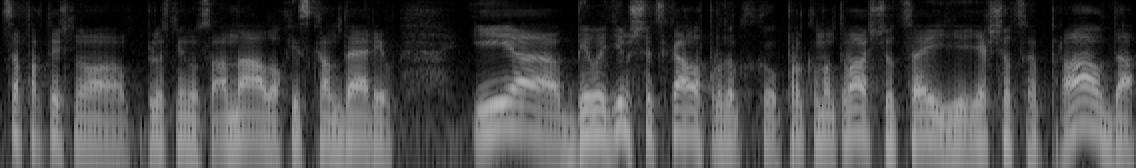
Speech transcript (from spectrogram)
Це фактично плюс-мінус аналог іскандерів. І е, Білий Дім ще цікаво прокоментував, що це якщо це правда,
